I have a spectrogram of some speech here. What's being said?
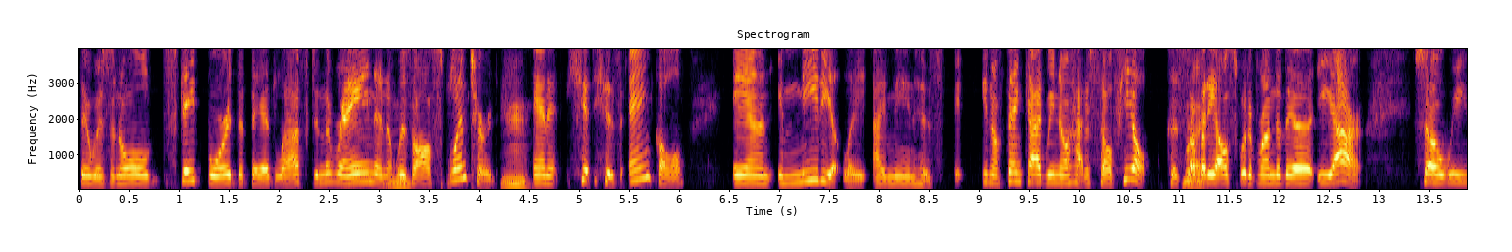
there was an old skateboard that they had left in the rain and it was all splintered Mm. and it hit his ankle and immediately i mean his eh, you know thank god we know how to self-heal because Right. somebody else would have run to the er so we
